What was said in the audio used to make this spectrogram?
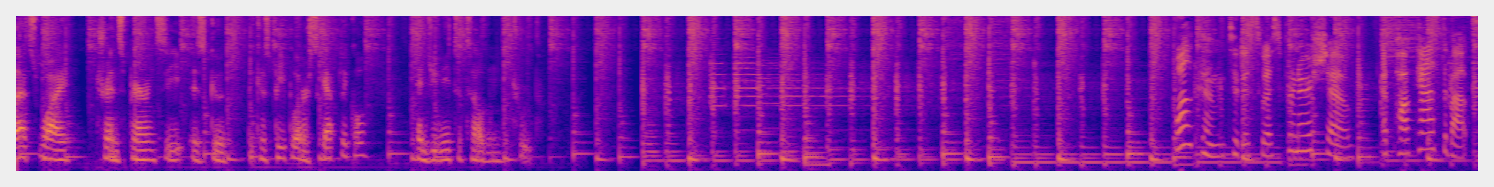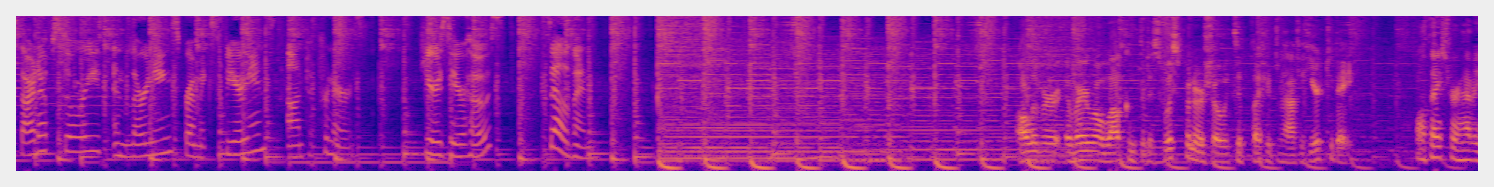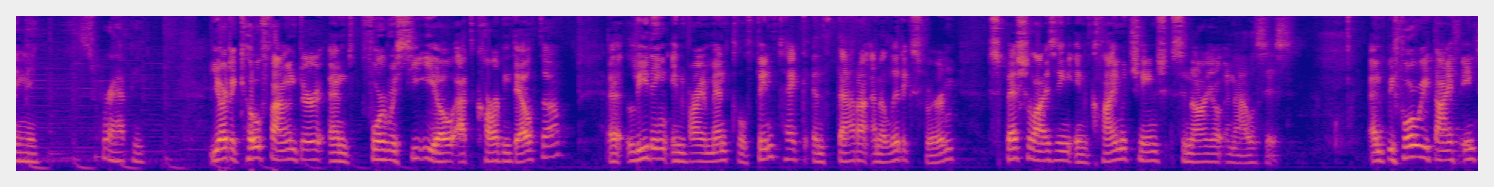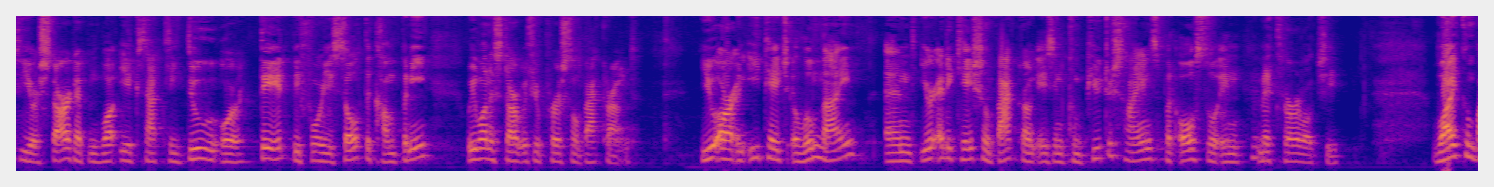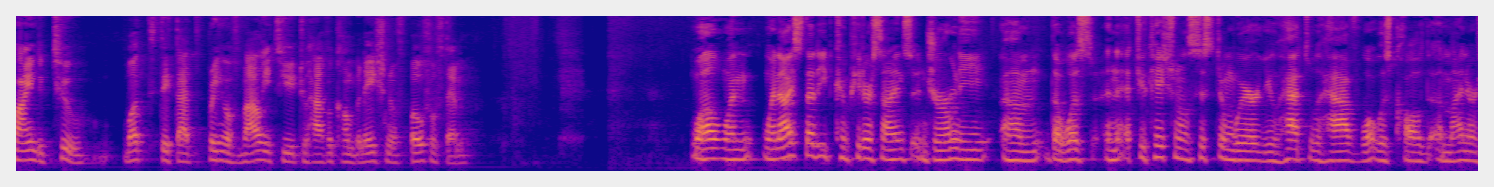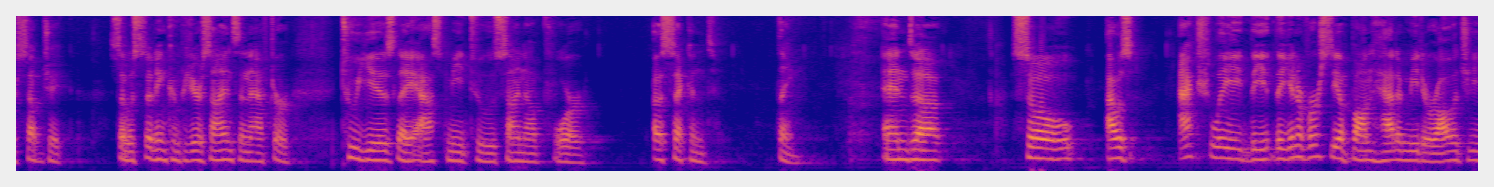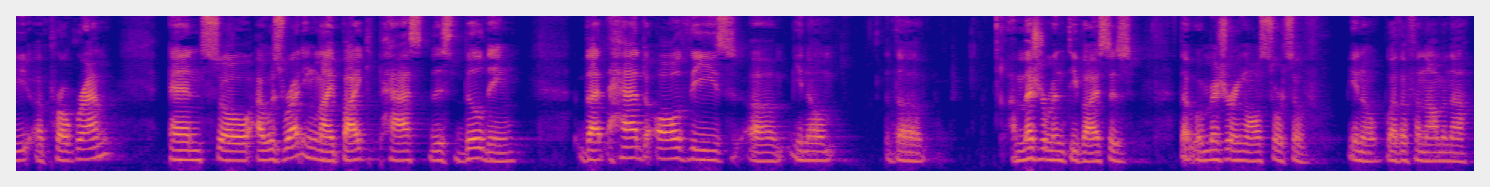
That's why transparency is good because people are skeptical and you need to tell them the truth. Welcome to the Swisspreneur Show, a podcast about startup stories and learnings from experienced entrepreneurs. Here's your host, Sylvan. Oliver, a very well welcome to the Swisspreneur Show. It's a pleasure to have you here today. Well, thanks for having me. Super happy. You're the co-founder and former CEO at Carbon Delta, a leading environmental fintech and data analytics firm specializing in climate change scenario analysis. And before we dive into your startup and what you exactly do or did before you sold the company, we want to start with your personal background. You are an ETH alumni and your educational background is in computer science, but also in meteorology. Why combine the two? What did that bring of value to you to have a combination of both of them? Well, when, when I studied computer science in Germany, um, there was an educational system where you had to have what was called a minor subject. So I was studying computer science, and after two years, they asked me to sign up for a second thing. And uh, so I was actually, the, the University of Bonn had a meteorology uh, program. And so I was riding my bike past this building that had all these, uh, you know, the uh, measurement devices that were measuring all sorts of, you know, weather phenomena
